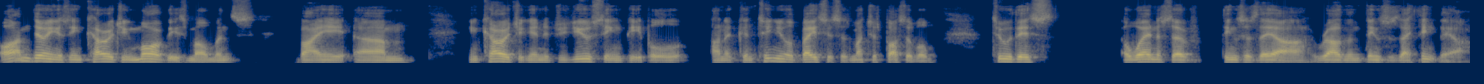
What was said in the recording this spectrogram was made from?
all I'm doing is encouraging more of these moments by um, encouraging and introducing people on a continual basis as much as possible to this awareness of things as they are rather than things as I think they are.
